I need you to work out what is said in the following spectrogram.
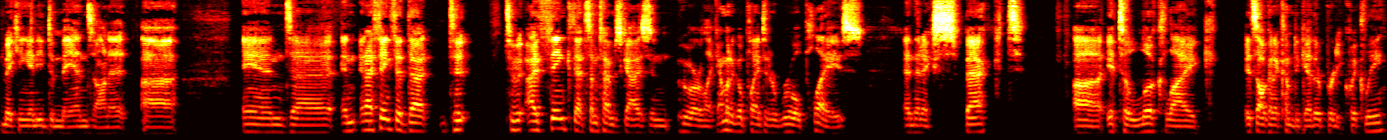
making any demands on it. Uh, and uh, and and I think that that to to I think that sometimes guys in who are like I'm going to go plant in a rural place and then expect uh, it to look like it's all going to come together pretty quickly.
